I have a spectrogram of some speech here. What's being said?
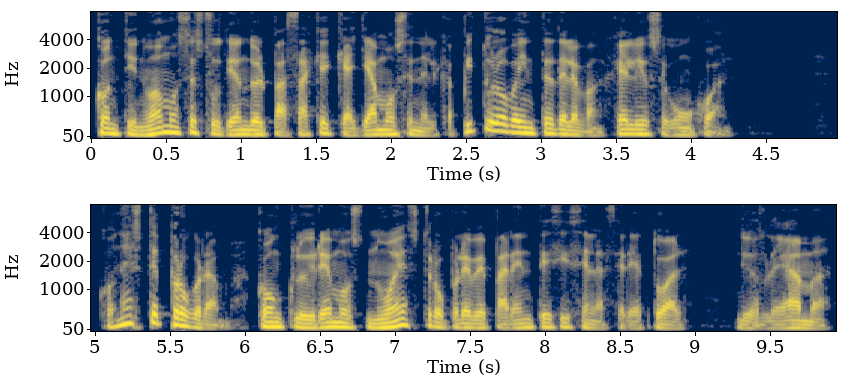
continuamos estudiando el pasaje que hallamos en el capítulo 20 del Evangelio según Juan. Con este programa concluiremos nuestro breve paréntesis en la serie actual. Dios le ama,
